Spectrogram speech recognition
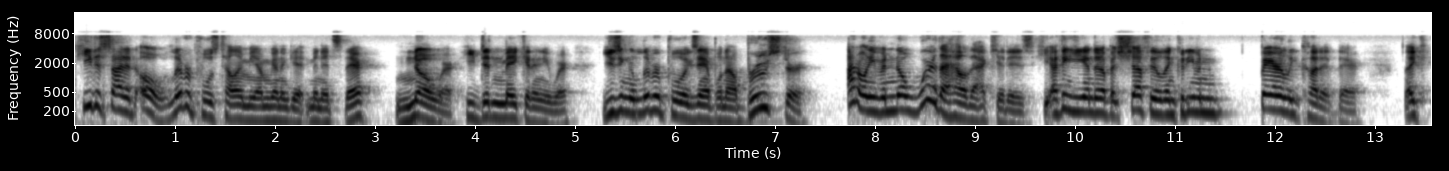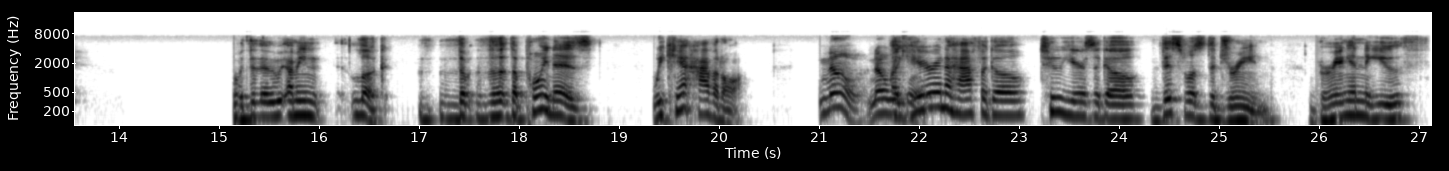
He decided, "Oh, Liverpool's telling me I'm going to get minutes there." Nowhere. He didn't make it anywhere. Using a Liverpool example now, Brewster. I don't even know where the hell that kid is. He, I think he ended up at Sheffield and could even barely cut it there. Like the- the- I mean, look, the, the the point is, we can't have it all. no, no, we a can't. year and a half ago, two years ago, this was the dream. Bring in the youth.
